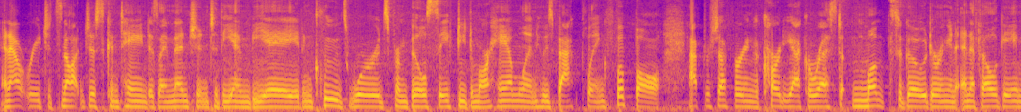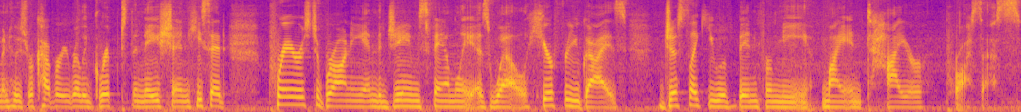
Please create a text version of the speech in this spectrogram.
And outreach, it's not just contained, as I mentioned, to the NBA. It includes words from Bills safety Damar Hamlin, who's back playing football after suffering a cardiac arrest months ago during an NFL game and whose recovery really gripped the nation. He said, prayers to Bronny and the James family as well. Here for you guys, just like you have been for me my entire process.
